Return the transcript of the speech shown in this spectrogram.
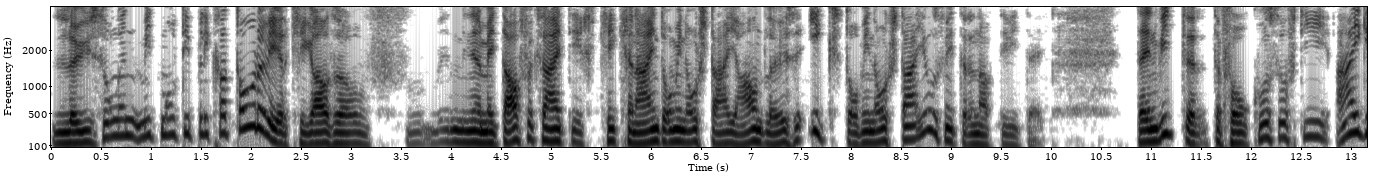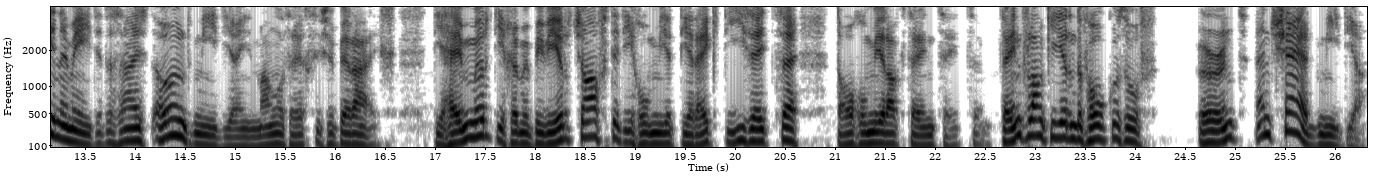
Lösungen mit Multiplikatorenwirkung. Also, in einer Metapher gesagt, ich kicke einen Dominostein an und löse x Dominosteine aus mit einer Aktivität. Dann weiter der Fokus auf die eigenen Medien, das heißt Owned Media im angelsächsischen Bereich. Die haben wir, die können wir bewirtschaften, die können wir direkt einsetzen, da können wir Akzent setzen. Dann flankieren der Fokus auf Earned and Shared Media.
